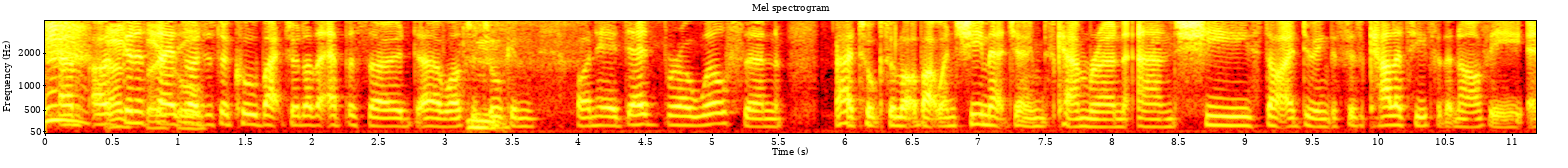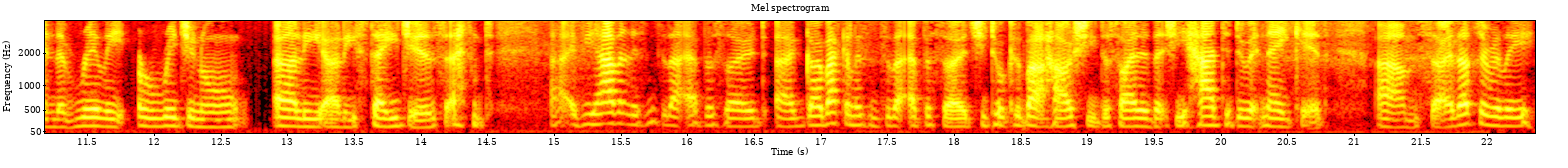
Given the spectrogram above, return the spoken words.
I was That's going to so say as well, just a call back to another episode uh, whilst we're Mm. talking on here. Deborah Wilson uh, talks a lot about when she met James Cameron and she started doing the physicality for the Na'vi in the really original early, early stages. And uh, if you haven't listened to that episode, uh, go back and listen to that episode. She talks about how she decided that she had to do it naked. Um, so that's a really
